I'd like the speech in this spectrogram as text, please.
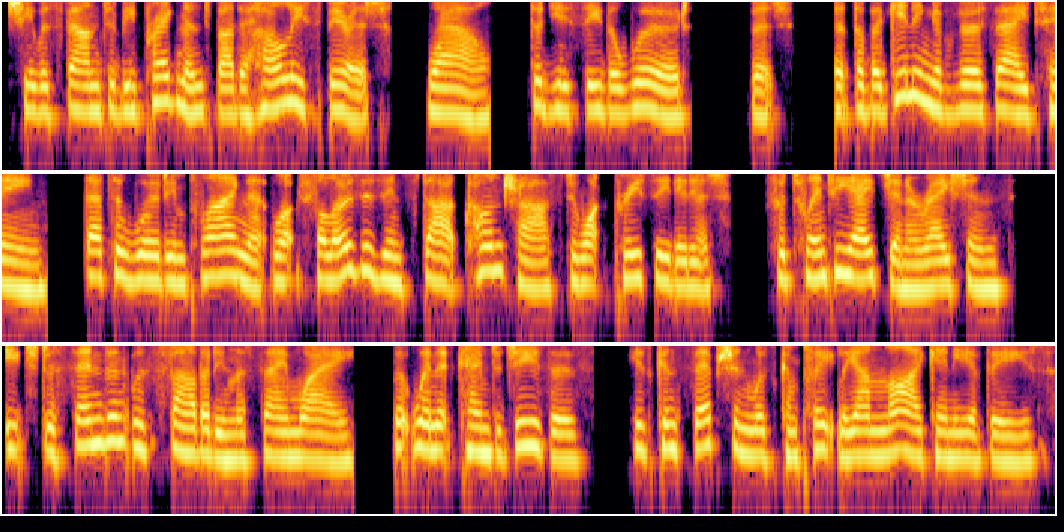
she was found to be pregnant by the Holy Spirit. Wow, did you see the word? But, at the beginning of verse 18, that's a word implying that what follows is in stark contrast to what preceded it. For 28 generations, each descendant was fathered in the same way, but when it came to Jesus, his conception was completely unlike any of these.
